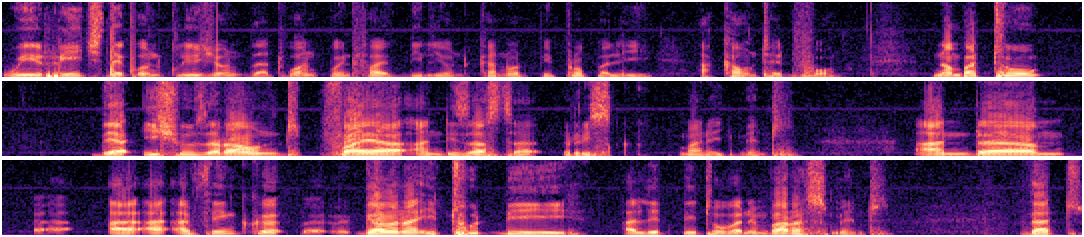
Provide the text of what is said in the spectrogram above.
we reach the conclusion that 1.5 billion cannot be properly accounted for. Number two, there are issues around fire and disaster risk management. And um, I, I- think, uh, Governor, it would be a little bit of an embarrassment that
